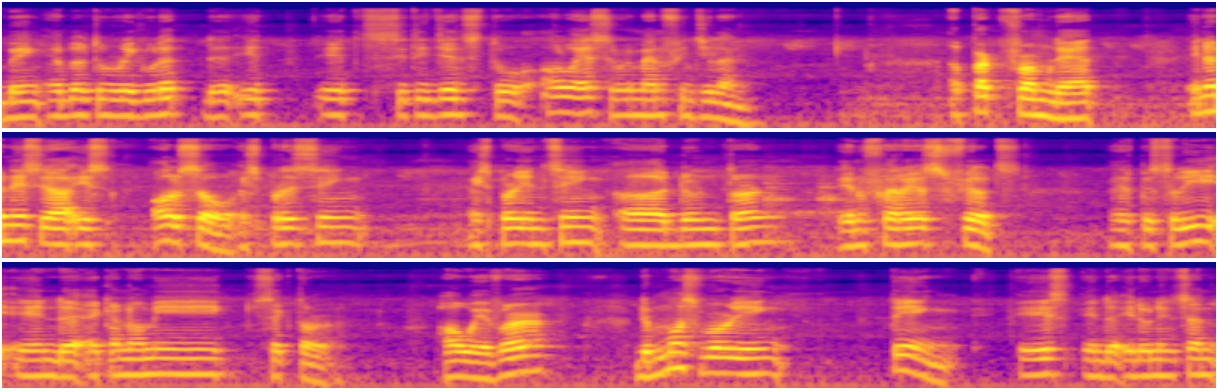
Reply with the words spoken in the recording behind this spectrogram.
being able to regulate the, it, its citizens to always remain vigilant. Apart from that, Indonesia is also experiencing experiencing a downturn in various fields, especially in the economic sector. However, the most worrying thing is in the Indonesian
